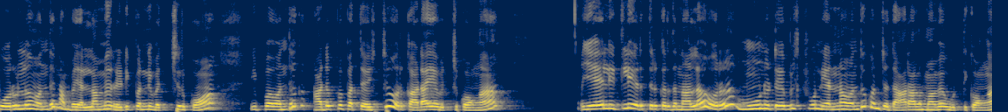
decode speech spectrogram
பொருளும் வந்து நம்ம எல்லாமே ரெடி பண்ணி வச்சுருக்கோம். இப்போ வந்து அடுப்பை பற்ற வச்சு ஒரு கடாயை வச்சுக்கோங்க. ஏழு இட்லி எடுத்துருக்கிறதுனால ஒரு மூணு டேபிள் ஸ்பூன் எண்ணெய் வந்து கொஞ்சம் தாராளமாகவே ஊற்றிக்கோங்க.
